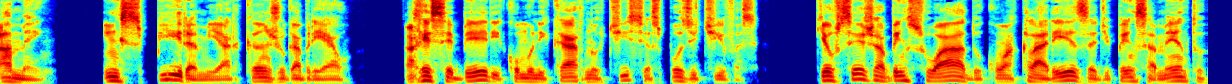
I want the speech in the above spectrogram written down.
Amém. Inspira-me, Arcanjo Gabriel, a receber e comunicar notícias positivas. Que eu seja abençoado com a clareza de pensamento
